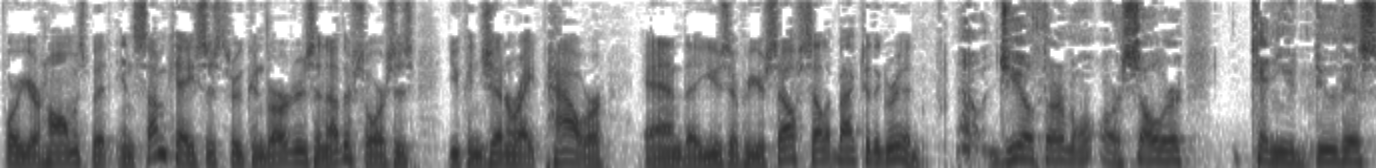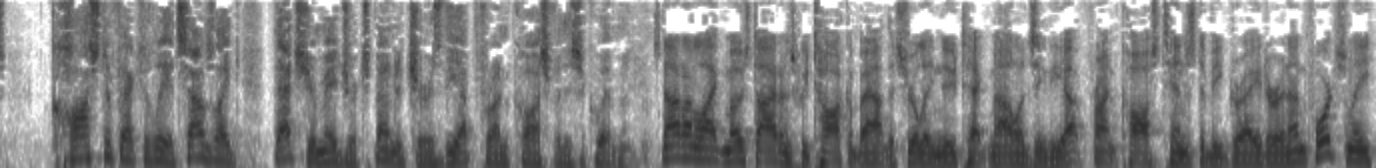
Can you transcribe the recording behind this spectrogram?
for your homes, but in some cases through converters and other sources, you can generate power and uh, use it for yourself, sell it back to the grid. Now, geothermal or solar, can you do this cost effectively? It sounds like that's your major expenditure is the upfront cost for this equipment. It's not unlike most items we talk about that's really new technology. The upfront cost tends to be greater, and unfortunately,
